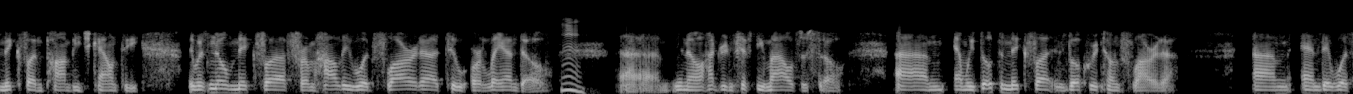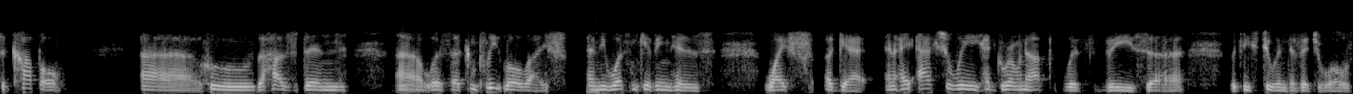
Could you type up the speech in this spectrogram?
mikvah in Palm Beach County. There was no mikvah from Hollywood, Florida to Orlando, mm. um, you know, 150 miles or so. Um, and we built the mikvah in Boca Raton, Florida. Um, and there was a couple uh, who the husband uh, was a complete lowlife, and he wasn't giving his wife a get. And I actually had grown up with these uh, with these two individuals.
